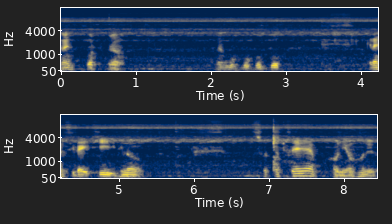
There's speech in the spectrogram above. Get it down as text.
นั่งกดเนาะนั่งบุกบุกบุกบุกกำลังสิได้ที่พี่น้องสดแซ่บข้าวเหนียวข้าวเหนียว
